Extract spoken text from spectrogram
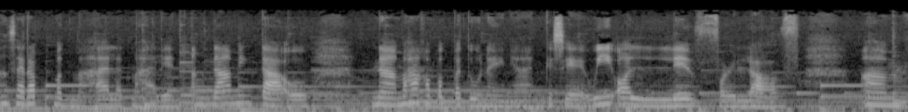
Ang sarap magmahal at mahalin. Ang daming tao na makakapagpatunay niyan kasi we all live for love. Um,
